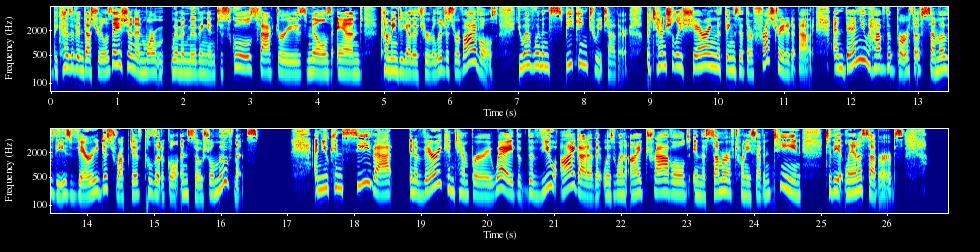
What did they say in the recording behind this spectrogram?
because of industrialization and more women moving into schools, factories, mills, and coming together through religious revivals, you have women speaking to each other, potentially sharing the things that they're frustrated about. And then you have the birth of some of these very disruptive political and social movements. And you can see that in a very contemporary way. The, the view I got of it was when I traveled in the summer of 2017 to the Atlanta suburbs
